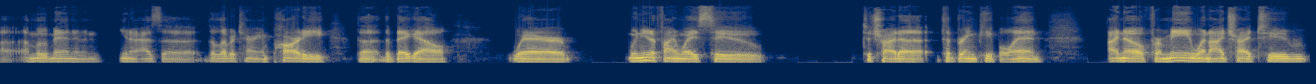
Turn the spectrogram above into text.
a movement and you know as a the libertarian party the the big l where we need to find ways to to try to to bring people in i know for me when i tried to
